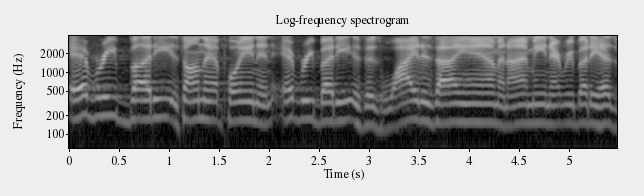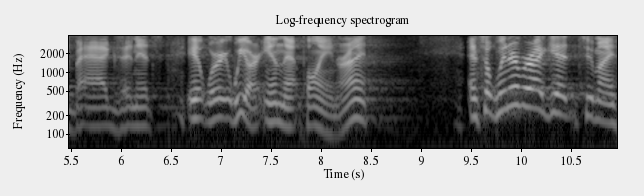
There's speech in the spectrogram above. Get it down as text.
everybody is on that plane and everybody is as wide as I am, and I mean, everybody has bags, and it's, it, we're, we are in that plane, right? And so whenever I get to, my,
